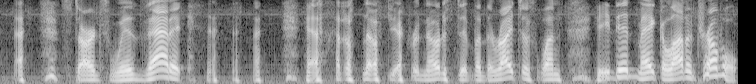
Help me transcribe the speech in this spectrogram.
starts with Tzadik. and I don't know if you ever noticed it, but the righteous one, he did make a lot of trouble.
